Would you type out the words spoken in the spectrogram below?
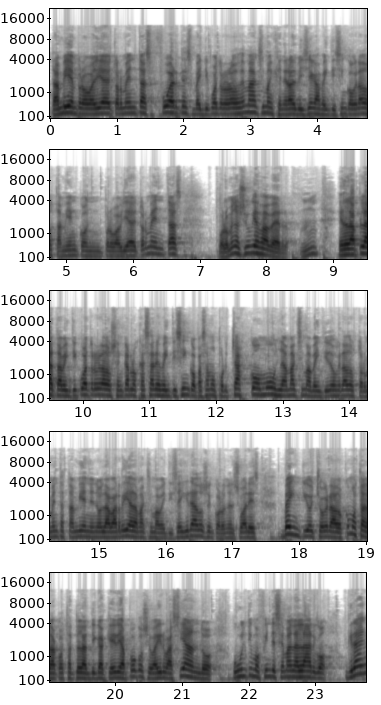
también probabilidad de tormentas fuertes, 24 grados de máxima. En general Villegas 25 grados, también con probabilidad de tormentas. Por lo menos lluvias va a haber. En La Plata, 24 grados, en Carlos Casares, 25. Pasamos por Chascomús, la máxima 22 grados, tormentas también. En Olavarría, la máxima 26 grados. En Coronel Suárez, 28 grados. ¿Cómo está la costa atlántica? Que de a poco se va a ir vaciando. Último fin de semana largo. Gran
